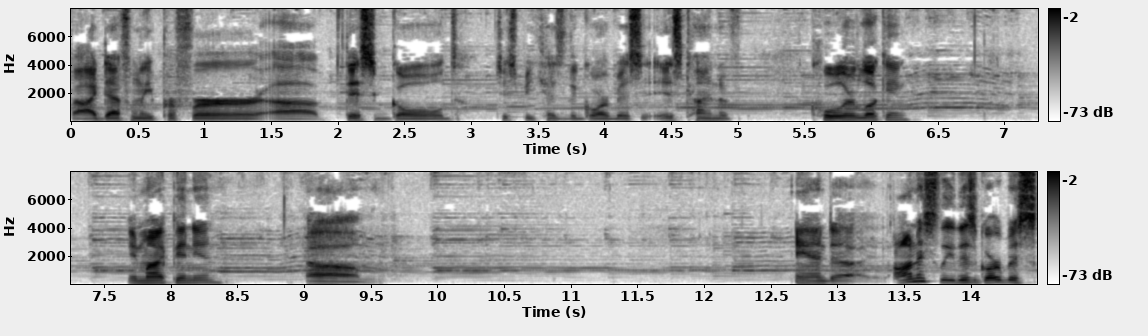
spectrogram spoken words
But I definitely prefer uh, this gold just because the Gorebyss is kind of cooler looking, in my opinion. Um, and uh, honestly, this Gorebyss,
